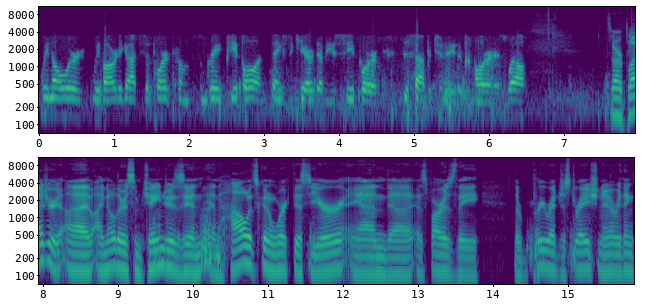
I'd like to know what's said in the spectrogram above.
we know we're we've already got support from some great people, and thanks to KRWC for this opportunity to promote it as well. It's our pleasure. Uh, I know there are some changes in, in how it's going to work this year, and uh, as far as the the pre-registration and everything.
